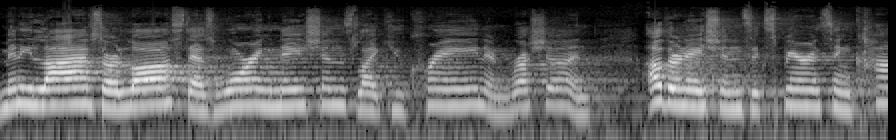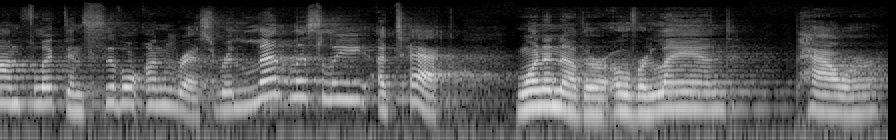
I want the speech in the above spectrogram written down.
Many lives are lost as warring nations like Ukraine and Russia and other nations experiencing conflict and civil unrest relentlessly attack one another over land, power,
